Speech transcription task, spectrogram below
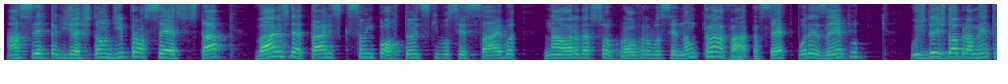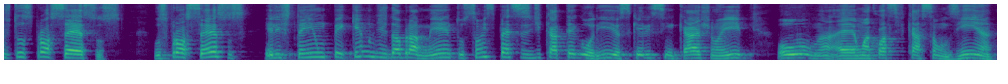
acerca de gestão de processos, tá? Vários detalhes que são importantes que você saiba na hora da sua prova para você não travar, tá certo? Por exemplo, os desdobramentos dos processos. Os processos, eles têm um pequeno desdobramento, são espécies de categorias que eles se encaixam aí, ou é, uma classificaçãozinha,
